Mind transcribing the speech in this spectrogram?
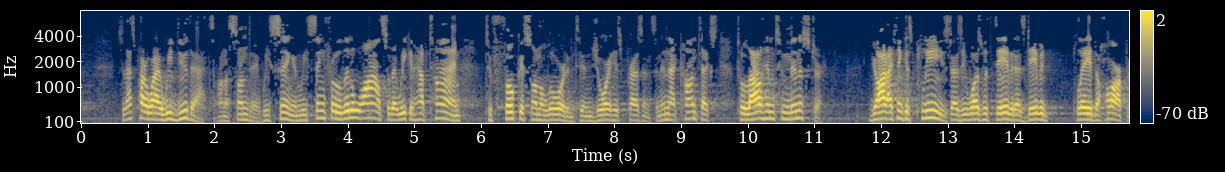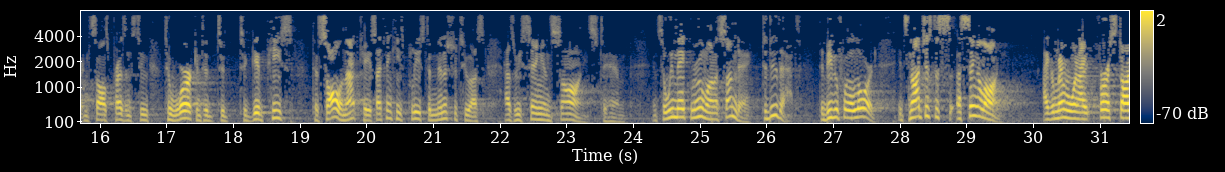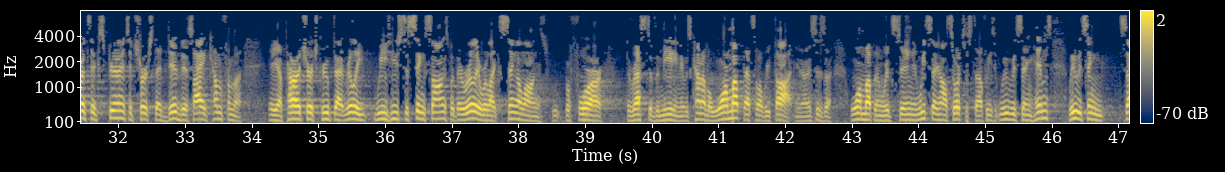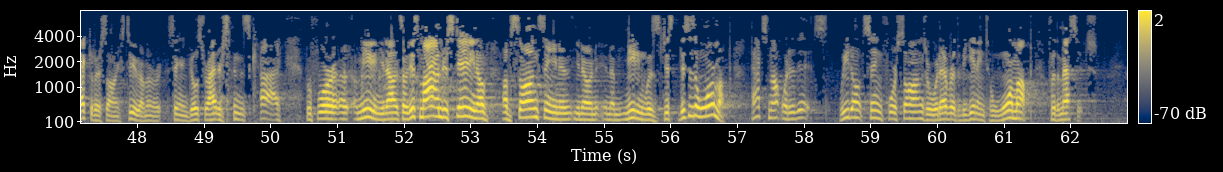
So that's part of why we do that on a Sunday. We sing, and we sing for a little while so that we can have time to focus on the Lord and to enjoy His presence. And in that context, to allow Him to minister. God, I think, is pleased, as He was with David, as David played the harp in Saul's presence, to, to work and to, to, to give peace to Saul in that case. I think He's pleased to minister to us as we sing in songs to Him. And so we make room on a Sunday to do that to be before the Lord. It's not just a, a sing along. I remember when I first started to experience a church that did this. I had come from a, a, a parachurch group that really, we used to sing songs, but they really were like sing alongs before our, the rest of the meeting. It was kind of a warm up. That's what we thought. You know, this is a warm up, and we'd sing, and we sang all sorts of stuff. We, we would sing hymns. We would sing secular songs too. I remember singing Ghost Riders in the Sky before a, a, meeting, you know. And so just my understanding of, of song singing, in, you know, in, in a meeting was just this is a warm up. That's not what it is. We don't sing four songs or whatever at the beginning to warm up for the message.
